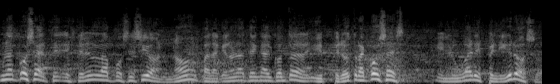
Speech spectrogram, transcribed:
una cosa es te- es tener la posesión, ¿no? Para que no la tenga el control, pero otra cosa es en lugares peligrosos.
